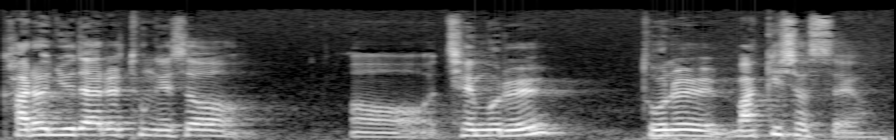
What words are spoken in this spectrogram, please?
가론 유다를 통해서 어, 재물을 돈을 맡기셨어요.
